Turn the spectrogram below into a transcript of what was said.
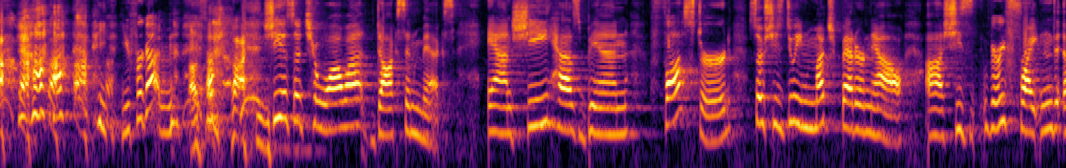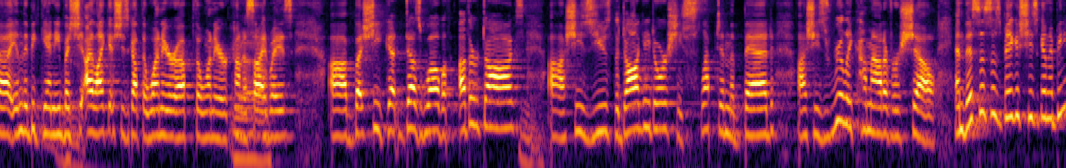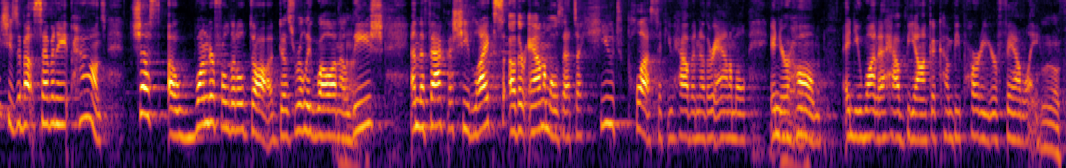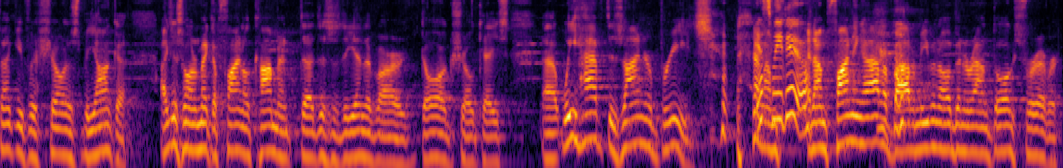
You've forgotten. I've forgotten. She is a Chihuahua Dachshund mix, and she has been fostered, so she's doing much better now. Uh, she's very frightened uh, in the beginning, but she, I like it. She's got the one ear up, the one ear kind of Yeah. sideways. Uh, but she get, does well with other dogs. Uh, she's used the doggy door. She's slept in the bed. Uh, she's really come out of her shell. And this is as big as she's going to be. She's about seven, eight pounds. Just a wonderful little dog. Does really well on a leash. And the fact that she likes other animals, that's a huge plus if you have another animal in your home and you want to have Bianca come be part of your family. Well, thank you for showing us Bianca. I just want to make a final comment. Uh, this is the end of our dog showcase. Uh, we have designer breeds. Yes, we do. And I'm finding out about them even though I've been around dogs forever.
